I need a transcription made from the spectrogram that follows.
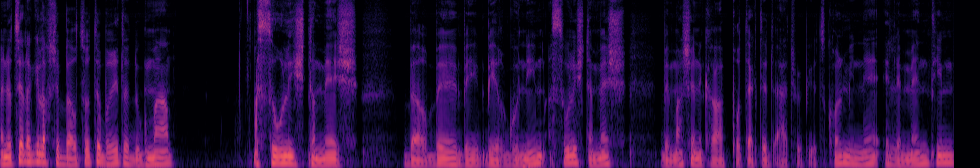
אני רוצה להגיד לך שבארצות הברית, לדוגמה, אסור להשתמש בהרבה, בארגונים, אסור להשתמש במה שנקרא Protected Attributes, כל מיני אלמנטים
